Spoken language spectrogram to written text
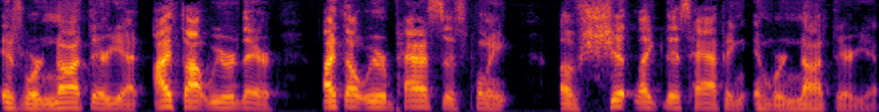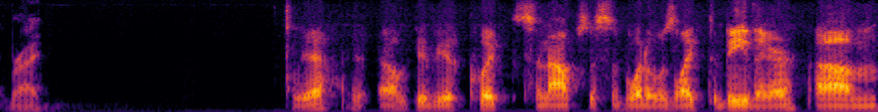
is we're not there yet. I thought we were there. I thought we were past this point of shit like this happening, and we're not there yet, Bry. Yeah, I'll give you a quick synopsis of what it was like to be there. Um,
